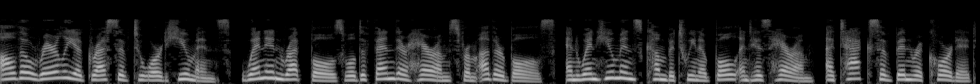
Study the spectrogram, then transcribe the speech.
Although rarely aggressive toward humans, when in rut bulls will defend their harems from other bulls, and when humans come between a bull and his harem, attacks have been recorded.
